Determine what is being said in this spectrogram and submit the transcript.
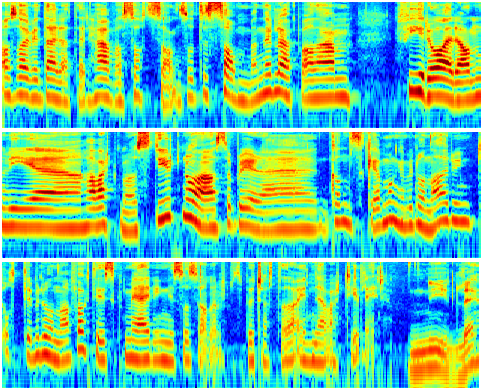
og så har vi deretter heva satsene. Så til sammen i løpet av de fire årene vi eh, har vært med og styrt nå, så blir det ganske mange millioner, rundt 80 millioner faktisk, mer inn i sosialhjelpsbudsjettet da, enn det har vært tidligere. Nydelig.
